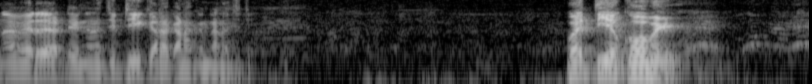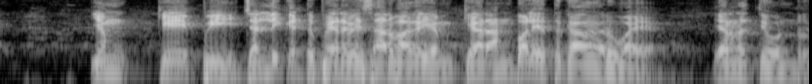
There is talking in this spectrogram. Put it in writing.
நான் வெறும் அட்டை நினச்சி டீ கடை கணக்குன்னு நினச்சிட்டேன். வைத்திய கோவில் எம்கேபி ஜல்லிக்கட்டு பேரவை சார்பாக எம்கேஆர் அன்பாலயத்துக்காக ரூபாய் இரநூத்தி ஒன்று.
